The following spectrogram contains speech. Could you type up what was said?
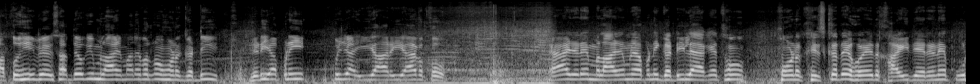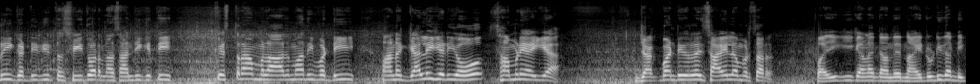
ਆ ਤੁਸੀਂ ਵੇਖ ਸਕਦੇ ਹੋ ਕਿ ਮੁਲਾਜ਼ਮਾਂ ਦੇ ਵੱਲੋਂ ਹੁਣ ਗੱਡੀ ਜਿਹੜੀ ਆਪਣੀ ਭਜਾਈ ਆ ਰਹੀ ਆ ਵੇਖੋ। ਇਹ ਜਿਹੜੇ ਮੁਲਾਜ਼ਮ ਨੇ ਆਪਣੀ ਗੱਡੀ ਲੈ ਕੇ ਇਥੋਂ ਹੁਣ ਖਿਸਕਦੇ ਹੋਏ ਦਿਖਾਈ ਦੇ ਰਹੇ ਨੇ। ਪੂਰੀ ਗੱਡੀ ਦੀ ਤਸਵੀਰ ਤੁਹਾਡੇ ਨਾਲ ਸਾਂਝੀ ਕੀਤੀ। ਕਿਸ ਤਰ੍ਹਾਂ ਮੁਲਾਜ਼ਮਾਂ ਦੀ ਵੱਡੀ ਅਣਗਹਿਲੀ ਜਿਹੜੀ ਉਹ ਸਾਹਮਣੇ ਆਈ ਆ। ਜਗਬੰਟੀ ਦੇ ਲਈ ਸਾਹਿਲ ਅੰਮ੍ਰਿਤਸਰ। ਭਾਜੀ ਕੀ ਕਹਿਣਾ ਚਾਹੁੰਦੇ? ਨਾਈਟ ਡਿਊਟੀ ਤੁਹਾਡੀ?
